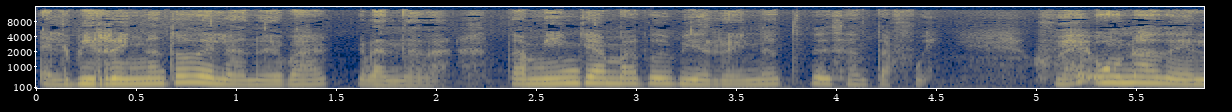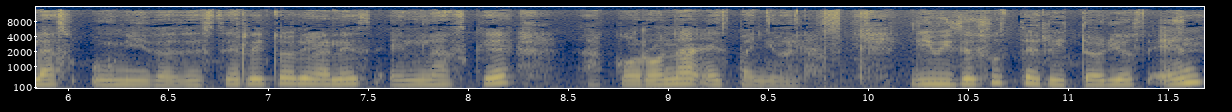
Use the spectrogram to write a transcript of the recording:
El Virreinato de la Nueva Granada, también llamado Virreinato de Santa Fe, fue una de las unidades territoriales en las que la corona española dividió sus territorios en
